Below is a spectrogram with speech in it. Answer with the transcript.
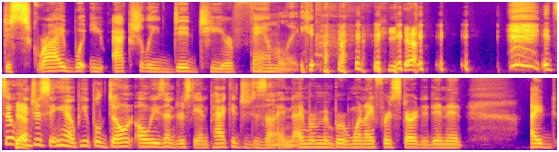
describe what you actually did to your family. yeah. It's so yeah. interesting how people don't always understand package design. I remember when I first started in it, I'd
